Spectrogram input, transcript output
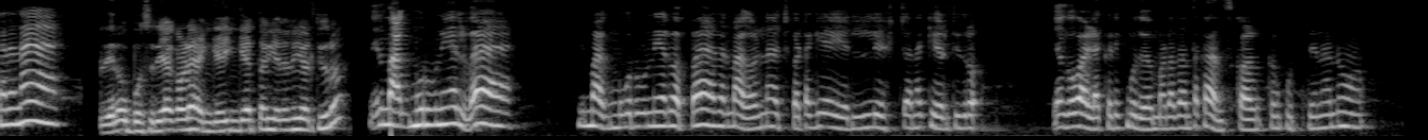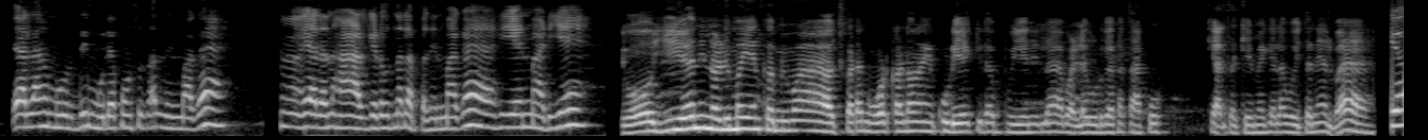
ಕಣ ಅದೇನೋ ಬಸ್ರಿ ಆಗೋಳೆ ಹಂಗೆ ಹಿಂಗೆ ಅಂತ ಏನೇನು ಹೇಳ್ತಿದ್ರು? ನಿನ್ನ ಮಗ ಅಲ್ವಾ? ನಿಮ್ಮ ಮಗ ಅಲ್ವಪ್ಪ? ನನ್ನ ಮಗಳನ್ನ ಅಚ್ಚುಕಟ್ಟಾಗಿ ಎಲ್ಲಿ ಎಷ್ಟು ಜನ ಕೇಳ್ತಿದ್ರು. ಹೆಂಗೋ ಒಳ್ಳೆ ಕಡೆಗೆ ಮದುವೆ ಮಾಡೋದಂತ ಕನ್ಸು ಕಳ್ಕೊಂಡು ಕೂತೀನಿ ನಾನು. ಎಲ್ಲ ಮುರ್ದಿ ಮೂಲೆ ಕುಣಿಸೋದಲ್ಲ ನಿಮ್ಮ ಮಗ? ಎಲ್ಲ ಹಾಳ್ಗೆಡೋದ್ನಲ್ಲಪ್ಪ ನಿನ್ನ ಮಗ? ಏನು ಮಾಡಿಯೇ? ಅಯ್ಯೋ ಏನು ನಿನ್ನ ಅಳಿಮ ಏನು ಕಮ್ಮಿ ಮಾ ನೋಡ್ಕೊಂಡು ನಂಗೆ ಕುಡಿಯೋಕಿಲ್ಲ ಏನಿಲ್ಲ ಒಳ್ಳೆ ಹುಡುಗಕ ಸಾಕು. ಕೆಲಸಕ್ಕೆ ಮೇಗೆಲ್ಲ ಹೋಯ್ತಾನೆ ಅಲ್ವಾ? ಅಯ್ಯೋ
